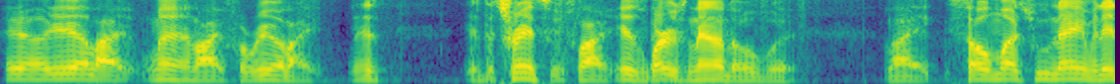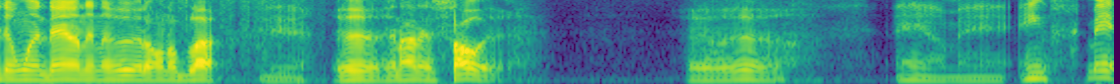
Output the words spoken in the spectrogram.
Hell yeah, like, man, like, for real, like, it's, it's the trenches. Like, it's worse now, though, but, like, so much, you name it, it done went down in the hood on the block. Yeah. Yeah, and I done saw it. Damn, man. Man,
